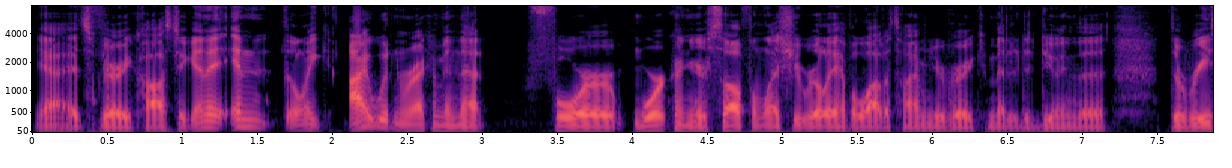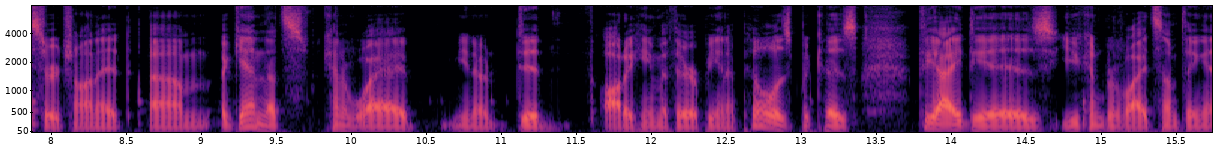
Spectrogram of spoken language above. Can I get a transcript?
Yeah, it's very caustic, and it- and like I wouldn't recommend that for work on yourself unless you really have a lot of time and you're very committed to doing the the research on it. Um, again, that's kind of why I you know did autohemotherapy in a pill is because the idea is you can provide something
